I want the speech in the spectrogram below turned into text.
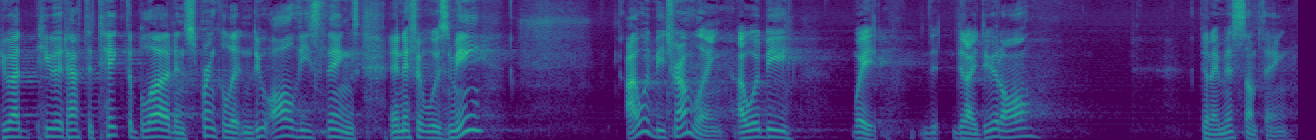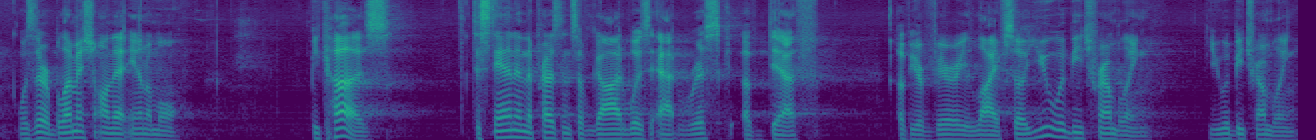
He, had, he would have to take the blood and sprinkle it and do all these things. And if it was me, I would be trembling. I would be, wait, did I do it all? Did I miss something? Was there a blemish on that animal? Because to stand in the presence of God was at risk of death of your very life. So you would be trembling. You would be trembling.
